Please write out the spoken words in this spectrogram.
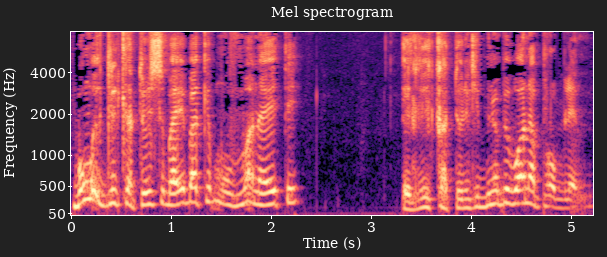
Bongo église catholique bayebaki mouvement na ye te. Église catholique bino mpe bwana problème.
